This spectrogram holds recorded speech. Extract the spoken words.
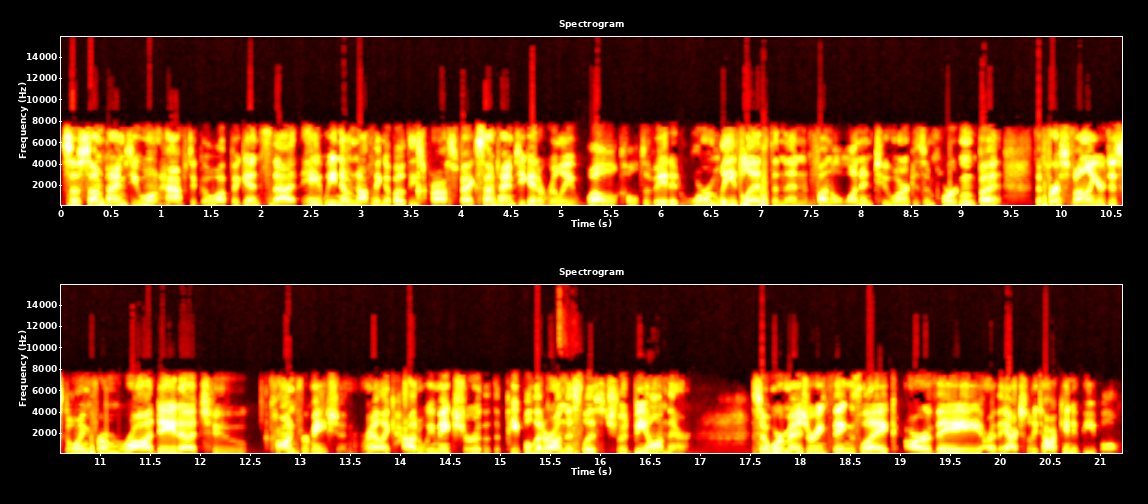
So sometimes you won't have to go up against that, hey, we know nothing about these prospects. Sometimes you get a really well cultivated warm lead list and then funnel one and two aren't as important. But the first funnel, you're just going from raw data to confirmation, right? Like how do we make sure that the people that are on this list should be on there? So we're measuring things like are they are they actually talking to people?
